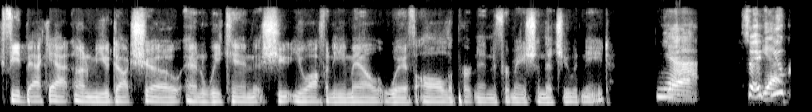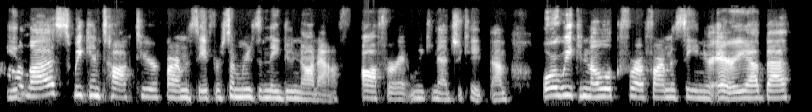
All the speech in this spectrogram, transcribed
feedback at unmute.show and we can shoot you off an email with all the pertinent information that you would need. Yeah. Yeah. So if yeah, you call you, us, we can talk to your pharmacy. If for some reason they do not have, offer it, and we can educate them. Or we can look for a pharmacy in your area, Beth,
